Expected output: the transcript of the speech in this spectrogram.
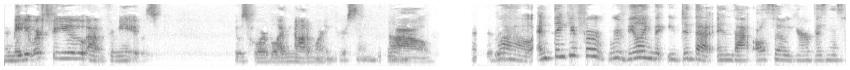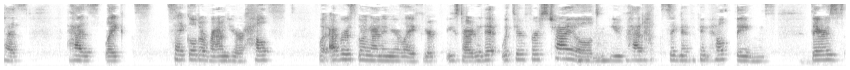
and maybe it works for you. Um, for me, it was it was horrible. I'm not a morning person. Um, Wow. Wow. And thank you for revealing that you did that and that also your business has has like cycled around your health whatever is going on in your life. You're, you started it with your first child. Mhm. You've had significant health things. There's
